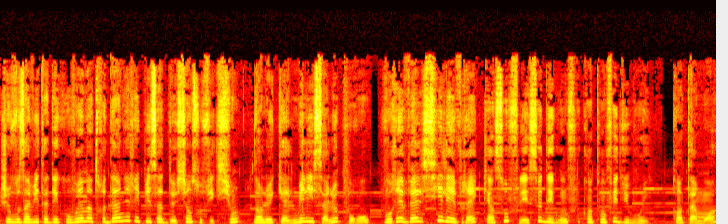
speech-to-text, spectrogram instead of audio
je vous invite à découvrir notre dernier épisode de Science ou Fiction dans lequel Mélissa Lepourreau vous révèle s'il est vrai qu'un soufflet se dégonfle quand on fait du bruit. Quant à moi,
